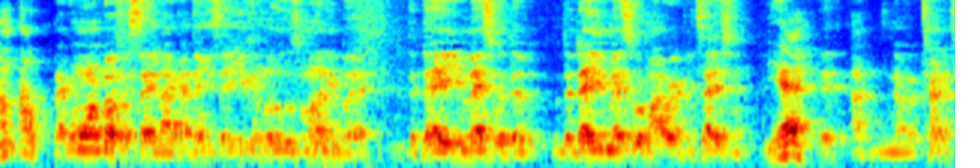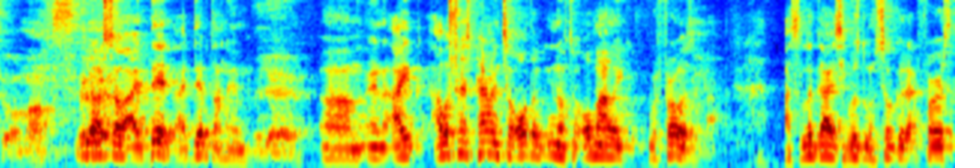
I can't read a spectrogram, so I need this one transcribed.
I'm out. Like Warren Buffett say, like I think he said, you can lose money, but the day you mess with the, the day you mess with my reputation, Yeah. it, I, you know, turn into a monster. Yeah. So I did. I dipped on him. yeah. Um, and I, I was transparent to all the, you know, to all my like referrals. I, said, look, guys, he was doing so good at first.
